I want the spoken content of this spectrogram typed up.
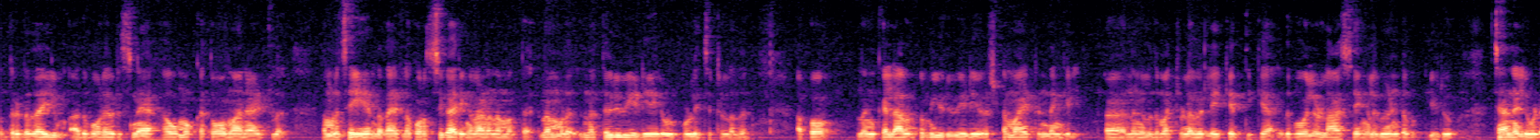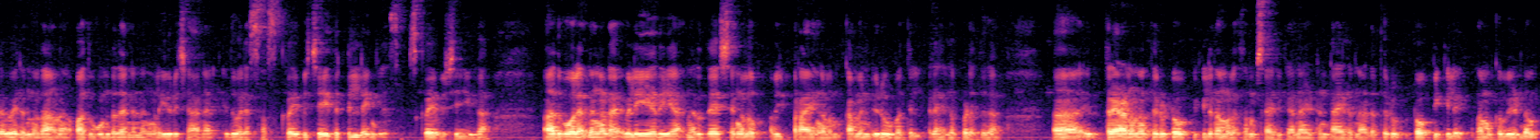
ദൃഢതയും അതുപോലെ ഒരു സ്നേഹവും ഒക്കെ തോന്നാനായിട്ടുള്ള നമ്മൾ ചെയ്യേണ്ടതായിട്ടുള്ള കുറച്ച് കാര്യങ്ങളാണ് നമുക്ക് നമ്മൾ ഇന്നത്തെ ഒരു വീഡിയോയിൽ ഉൾക്കൊള്ളിച്ചിട്ടുള്ളത്. അപ്പോൾ നിങ്ങൾക്ക് എല്ലാവർക്കും ഈ ഒരു വീഡിയോ ഇഷ്ടമായിട്ടുണ്ടെങ്കിൽ നിങ്ങളിത് മറ്റുള്ളവരിലേക്ക് എത്തിക്കുക. ഇതുപോലെയുള്ള ആശയങ്ങൾ വീണ്ടും ഈ ഒരു ചാനലിലൂടെ വരുന്നതാണ്. അപ്പോൾ അതുകൊണ്ട് തന്നെ നിങ്ങൾ ഈ ഒരു ചാനൽ ഇതുവരെ സബ്സ്ക്രൈബ് ചെയ്തിട്ടില്ലെങ്കിൽ സബ്സ്ക്രൈബ് ചെയ്യുക. അതുപോലെ നിങ്ങളുടെ വിലയേറിയ നിർദ്ദേശങ്ങളും അഭിപ്രായങ്ങളും കമന്റ് രൂപത്തിൽ രേഖപ്പെടുത്തുക. ഇത്രയാണ് ഇന്നത്തെ ഒരു ടോപ്പിക്കിൽ നമ്മൾ സംസാരിക്കാനായിട്ടുണ്ടായിരുന്ന അടുത്തൊരു ടോപ്പിക്കിൽ നമുക്ക് വീണ്ടും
